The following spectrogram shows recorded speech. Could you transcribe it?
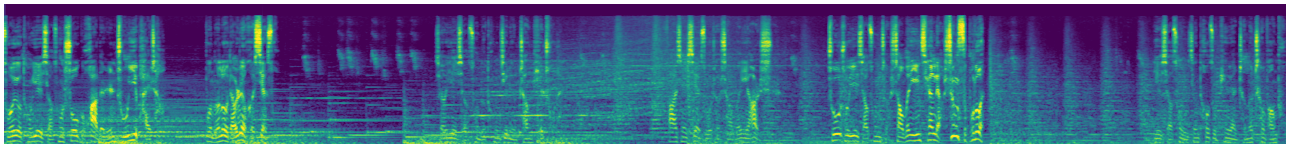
所有同叶小聪说过话的人逐一排查，不能漏掉任何线索。将叶小聪的通缉令张贴出来，发现线索者赏纹银二十，捉住叶小聪者赏纹银千两，生死不论。叶小聪已经偷走平远城的城防图。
